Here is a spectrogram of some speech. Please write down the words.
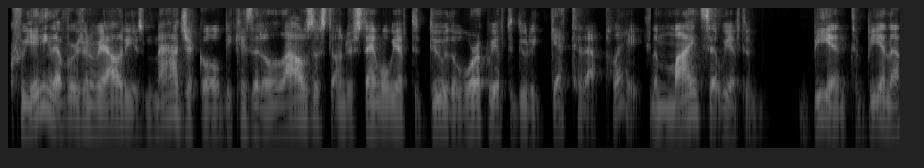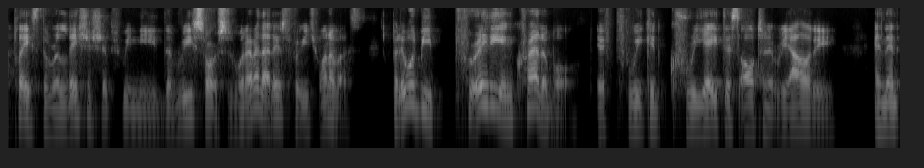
Creating that version of reality is magical because it allows us to understand what we have to do, the work we have to do to get to that place, the mindset we have to be in to be in that place, the relationships we need, the resources, whatever that is for each one of us. But it would be pretty incredible if we could create this alternate reality and then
